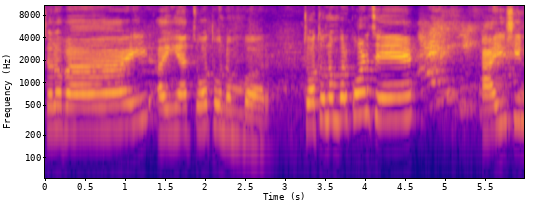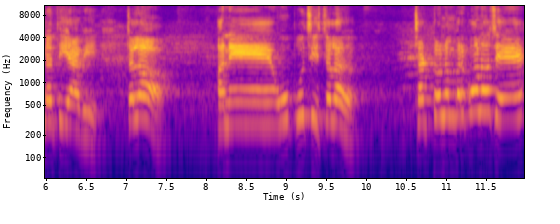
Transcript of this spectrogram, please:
ચલો ભાઈ, અહીંયા ચોથો નંબર. ચોથો નંબર કોણ છે? આયુષી નથી આવી. ચલો, અને હું પૂછીશ, ચલો. છઠ્ઠો નંબર કોનો છે?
